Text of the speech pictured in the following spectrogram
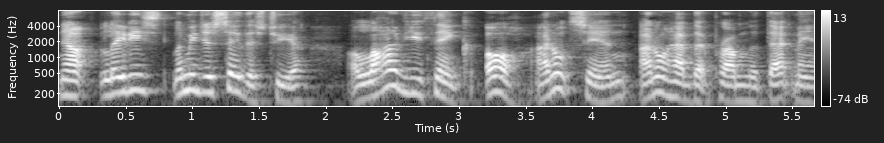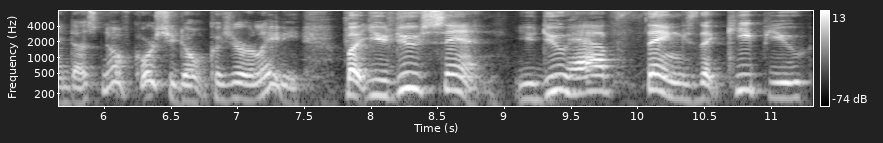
Now, ladies, let me just say this to you. A lot of you think, oh, I don't sin. I don't have that problem that that man does. No, of course you don't because you're a lady. But you do sin. You do have things that keep you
